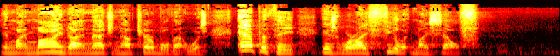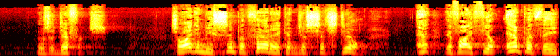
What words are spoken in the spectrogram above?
in my mind I imagine how terrible that was. Empathy is where I feel it myself. There's a difference. So I can be sympathetic and just sit still. If I feel empathy,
